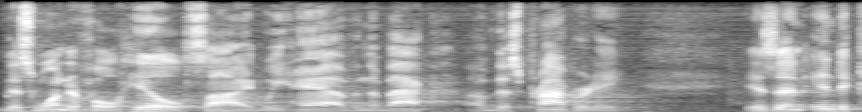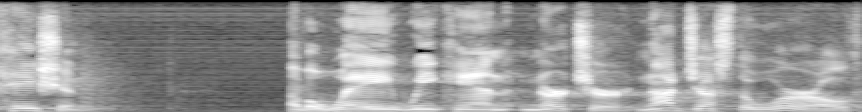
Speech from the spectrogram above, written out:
This wonderful hillside we have in the back of this property is an indication of a way we can nurture not just the world,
